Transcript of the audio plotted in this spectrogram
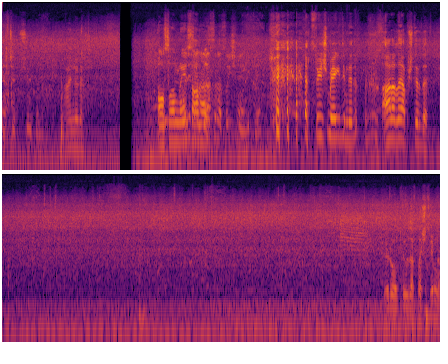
Yapacak bir şey yok Ali. Aynen öyle. Aslan Ali Reis sen aldı. ara sıra su içmeye git ya. Su içmeye gideyim dedim. Aralı yapıştırdı. Şöyle oltayı uzaklaştırayım da.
